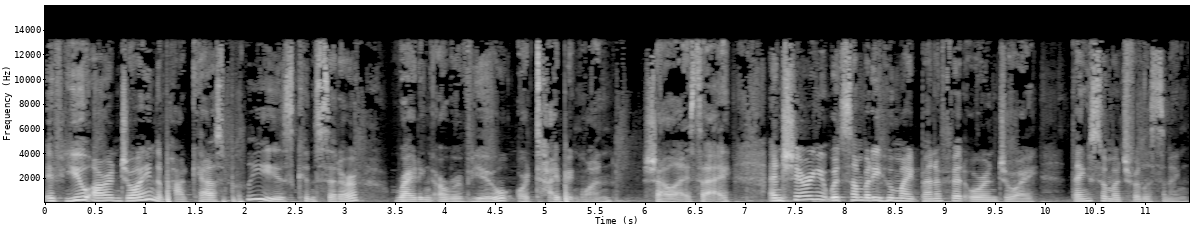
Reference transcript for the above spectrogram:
If you are enjoying the podcast, please consider writing a review or typing one, shall I say, and sharing it with somebody who might benefit or enjoy. Thanks so much for listening.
